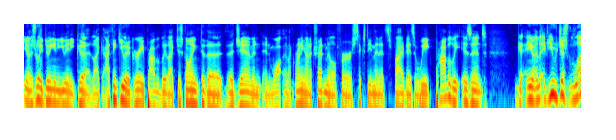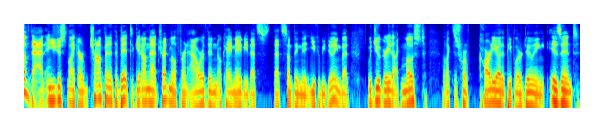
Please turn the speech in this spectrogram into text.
you know is really doing any you any good. Like I think you would agree probably like just going to the the gym and and, walk, and like running on a treadmill for 60 minutes 5 days a week probably isn't you know if you just love that and you just like are chomping at the bit to get on that treadmill for an hour then okay maybe that's that's something that you could be doing but would you agree that like most of like the sort of cardio that people are doing isn't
